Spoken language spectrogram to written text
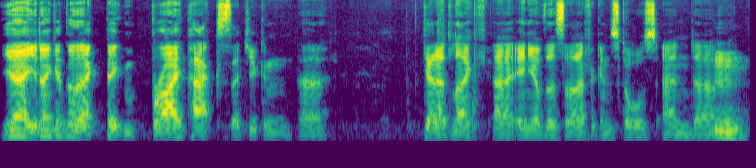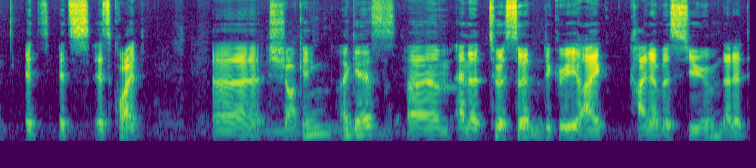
Yeah, you don't get the like big braai packs that you can uh, get at like uh, any of the South African stores, and um, mm it's it's it's quite uh, shocking, I guess. Um, and to a certain degree, I kind of assume that it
